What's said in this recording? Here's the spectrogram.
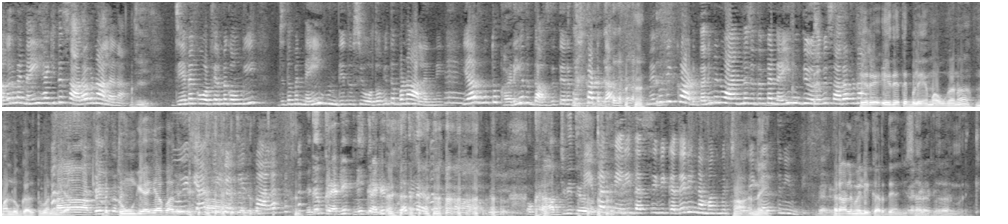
ਅਗਰ ਮੈਂ ਨਹੀਂ ਹੈਗੀ ਤੇ ਸਾਰਾ ਬਣਾ ਲੈਣਾ। ਜੀ। ਜੇ ਮੈਂ ਕੋਲ ਫਿਰ ਮੈਂ ਕਹੂੰਗੀ ਜਦੋਂ ਮੈਂ ਨਹੀਂ ਹੁੰਦੀ ਤੁਸੀਂ ਉਦੋਂ ਵੀ ਤਾਂ ਬਣਾ ਲੈਣੇ ਯਾਰ ਹੁਣ ਤੂੰ ਖੜੀ ਹੈ ਤੇ ਦੱਸ ਦੇ ਤੇਰੇ ਕੁਝ ਘਟਦਾ ਮੈਂ ਕੋਈ ਨਹੀਂ ਘਟਦਾ ਨਹੀਂ ਮੈਨੂੰ ਆਇਆ ਜਦੋਂ ਮੈਂ ਨਹੀਂ ਹੁੰਦੀ ਉਦੋਂ ਵੀ ਸਾਰਾ ਬਣਾ ਫਿਰ ਇਹਦੇ ਤੇ ਬਲੇਮ ਆਊਗਾ ਨਾ ਮੰਨ ਲਓ ਗਲਤ ਬਣ ਹਾਂ, ਗਿਆ ਬਿਲਕੁਲ। ਤੂੰ ਗਿਆ ਜਾਂ ਪਾ ਤੂੰ ਹੀ ਦੇ ਕਿਹਾ ਸੀ ਉਹ ਚੀਜ਼ ਪਾ ਲੈ ਕਿਉਂਕਿ ਕ੍ਰੈਡਿਟ ਨਹੀਂ ਕ੍ਰੈਡਿਟ ਪੂਰਾ ਦੇਣਾ ਹੈ। ਹਾਂ ਬਿਲਕੁਲ ਉਹ ਖਰਾਬ ਚ ਵੀ ਤੇ ਇਹ ਪਰ ਮੇਰੀ ਦੱਸੀ ਵੀ ਕਦੇ ਵੀ ਨਮਕ ਮਿਰਚ ਹਾਂ, ਉਹਦੀ ਨਹੀਂ। ਗਲਤ ਨਹੀਂ ਹੁੰਦੀ ਬਿਲਕੁਲ। ਰਲ ਮਿਲੀ ਕਰਦੇ ਆਂ ਜੀ ਸਾਰਾ ਰਲ ਮਿਲੀ। ਰਲ ਮਿਲ ਕੇ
